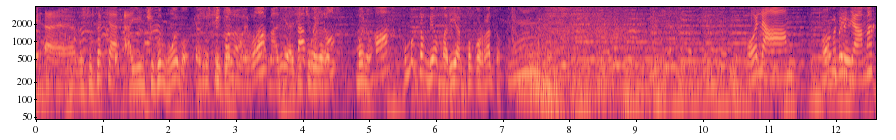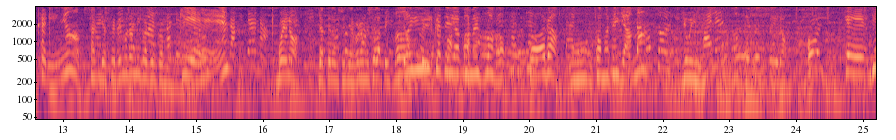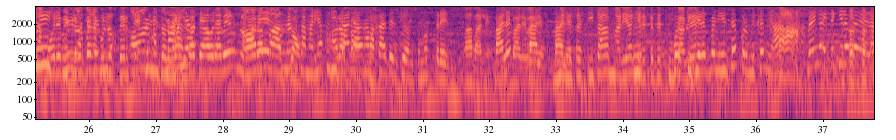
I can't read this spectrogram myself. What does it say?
eh, eh, resulta que hay un chico nuevo. Que ha sustituido chico a- nuevo? a María, ese ¿Está chico de- bueno? Bueno, Ah. ¿cómo ha cambiado María en poco rato? Hola. ¿Cómo Hombre. te llamas, cariño? Sabías que tenemos amigos en común. ¿Quién? Bueno, ya te lo enseñaré, pero no me sé el apellido. Ay, pero... que te voy a comer Cora, ¿cómo te llamas? Luis. Ay, que mi amor, he venido mira, que he para venido. conocerte. Ay, muchas gracias. Pásate ahora a vernos. Ahora A ver, paso. Una cosa, María Zurita Ahora le da una paso. baja de tensión, somos tres. Ah, vale. ¿Vale? Vale, vale. Vale, vale. ¿Me necesitas, María? ¿Quieres que te eche un Pues cable? si quieres venirte, por mí genial. Ah. Venga, ahí te quiero ver.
